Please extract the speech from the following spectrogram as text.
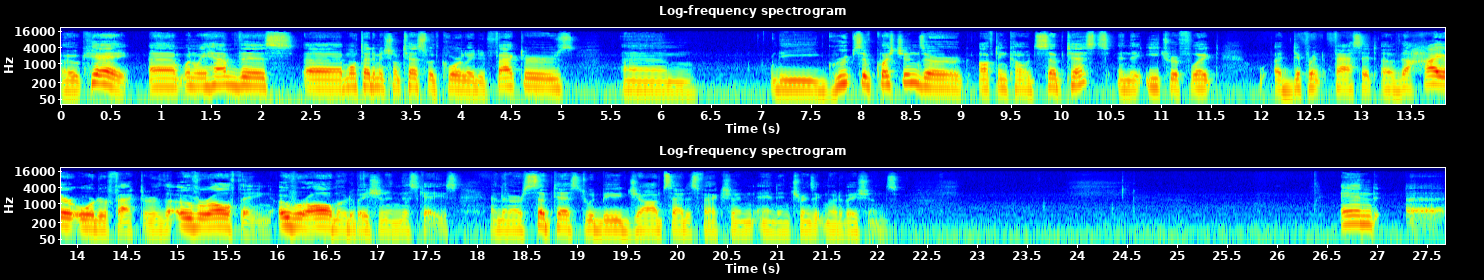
Okay, um, when we have this uh, multidimensional test with correlated factors, um, the groups of questions are often called subtests, and they each reflect a different facet of the higher order factor, the overall thing, overall motivation in this case. And then our subtests would be job satisfaction and intrinsic motivations. And uh,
